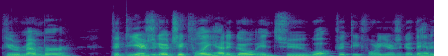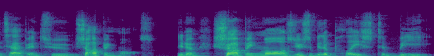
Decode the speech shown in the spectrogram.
If you remember, 50 years ago, Chick Fil A had to go into well, 50, 40 years ago, they had to tap into shopping malls. You know, shopping malls used to be the place to be.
